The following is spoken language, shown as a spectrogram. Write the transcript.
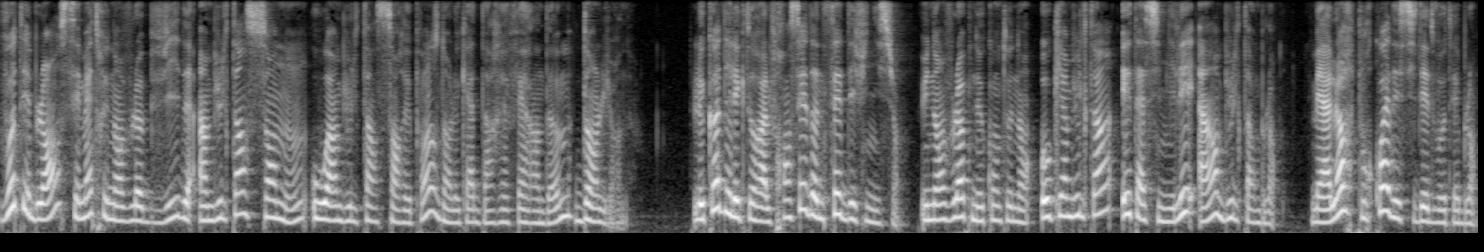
Voter blanc, c'est mettre une enveloppe vide, un bulletin sans nom ou un bulletin sans réponse dans le cadre d'un référendum dans l'urne. Le code électoral français donne cette définition. Une enveloppe ne contenant aucun bulletin est assimilée à un bulletin blanc. Mais alors pourquoi décider de voter blanc?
